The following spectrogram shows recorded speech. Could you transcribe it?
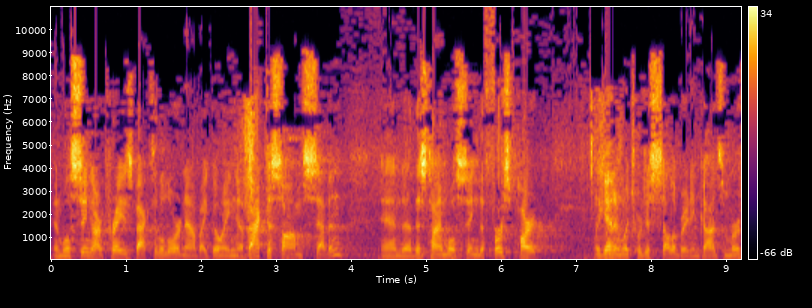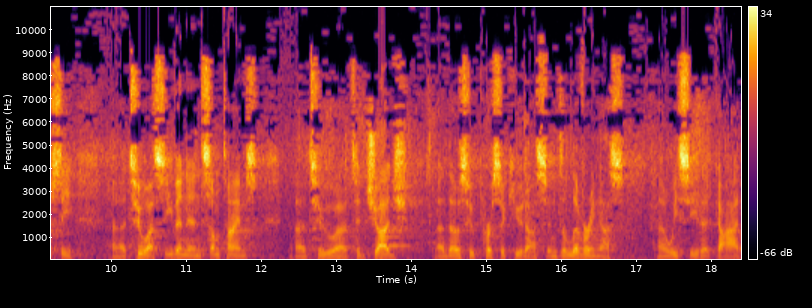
And we'll sing our praise back to the Lord now by going uh, back to Psalm 7. And this time we'll sing the first part, again, in which we're just celebrating God's mercy to us, even in sometimes to, to judge uh, those who persecute us and delivering us, uh, we see that God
